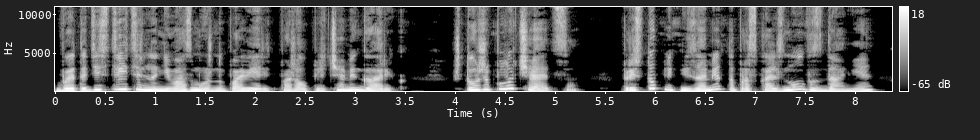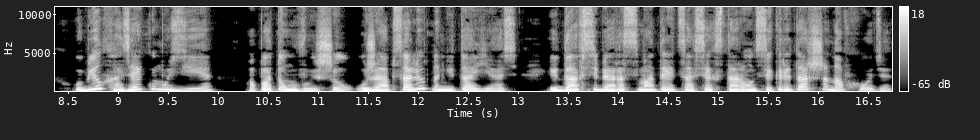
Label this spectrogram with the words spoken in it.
В это действительно невозможно поверить, пожал плечами Гарик. Что же получается? Преступник незаметно проскользнул в здание, убил хозяйку музея, а потом вышел, уже абсолютно не таясь, и дав себя рассмотреть со всех сторон секретарша на входе.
